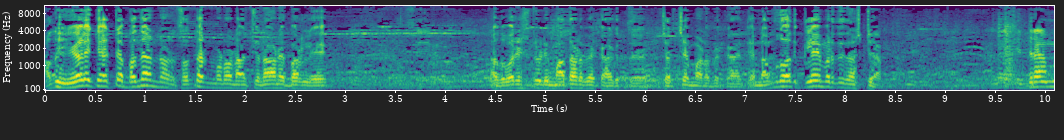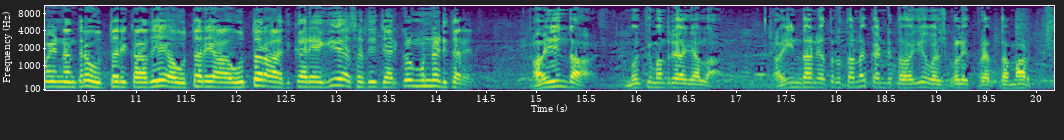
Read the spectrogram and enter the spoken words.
ಅದು ಹೇಳಕ್ಕೆ ಅಷ್ಟೇ ಬಂದ ನೋಡಿ ನೋಡೋಣ ಮಾಡೋಣ ಚುನಾವಣೆ ಬರಲಿ. ಅದು ವರಿಷ್ಠ ಮಾತಾಡಬೇಕಾಗುತ್ತೆ ಚರ್ಚೆ ಮಾಡಬೇಕಾಗುತ್ತೆ. ನಮ್ದು ಅದು ಕ್ಲೇಮ್ ಇರ್ತದೆ ಅಷ್ಟೇ. ಸಿದ್ದರಾಮಯ್ಯ ನಂತರ ಉತ್ತರಿಕಾದಿ ಉತ್ತರ ಉತ್ತರ ಅಧಿಕಾರಿಯಾಗಿ ಸತೀಶ್ ಜಾರಕಿಹೊಳಿ ಮುನ್ನಡೀತಾರೆ. ಅಹಿಂದ ಮುಖ್ಯಮಂತ್ರಿಯಾಗಿ ಅಲ್ಲ ಅಹಿಂದ ನೇತೃತ್ವನ ಖಂಡಿತವಾಗಿ ವಹಿಸ್ಕೊಳ್ಳಿಕ್ಕೆ ಪ್ರಯತ್ನ ಮಾಡ್ತೀವಿ.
